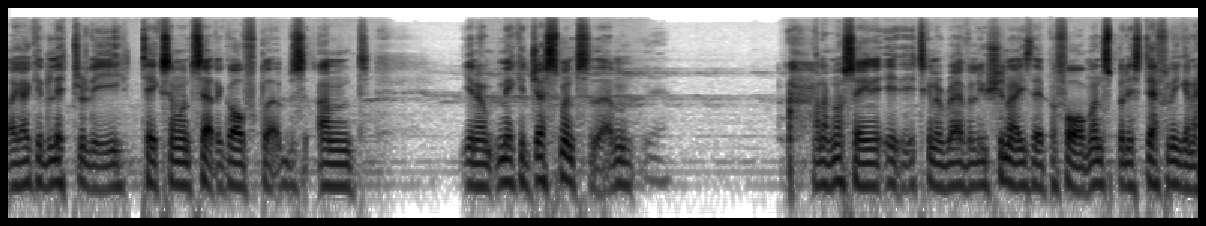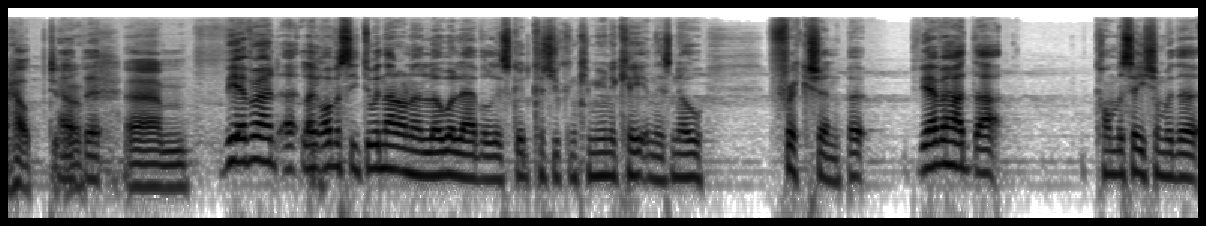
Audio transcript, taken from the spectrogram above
Like I could literally take someone's set of golf clubs and, you know, make adjustments to them. And I'm not saying it, it's going to revolutionize their performance, but it's definitely going to help. You Help know, it. Um, Have you ever had uh, like obviously doing that on a lower level is good because you can communicate and there's no friction. But have you ever had that conversation with a,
